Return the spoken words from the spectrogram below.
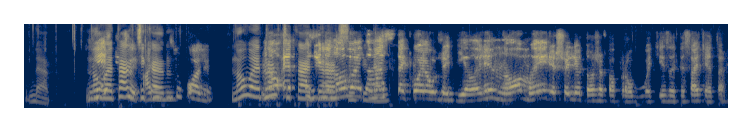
да. Новая часы? тактика, Они. Новая Ну, тактика это уже не новое, это нас такое уже делали, но мы решили тоже попробовать и записать это.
